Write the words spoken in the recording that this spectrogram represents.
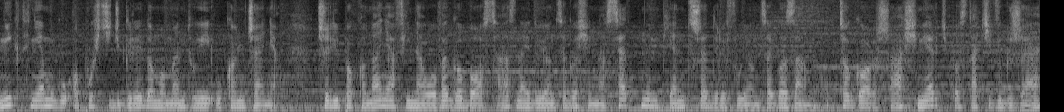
Nikt nie mógł opuścić gry do momentu jej ukończenia, czyli pokonania finałowego bossa znajdującego się na setnym piętrze dryfującego zamku. Co gorsza, śmierć postaci w grze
